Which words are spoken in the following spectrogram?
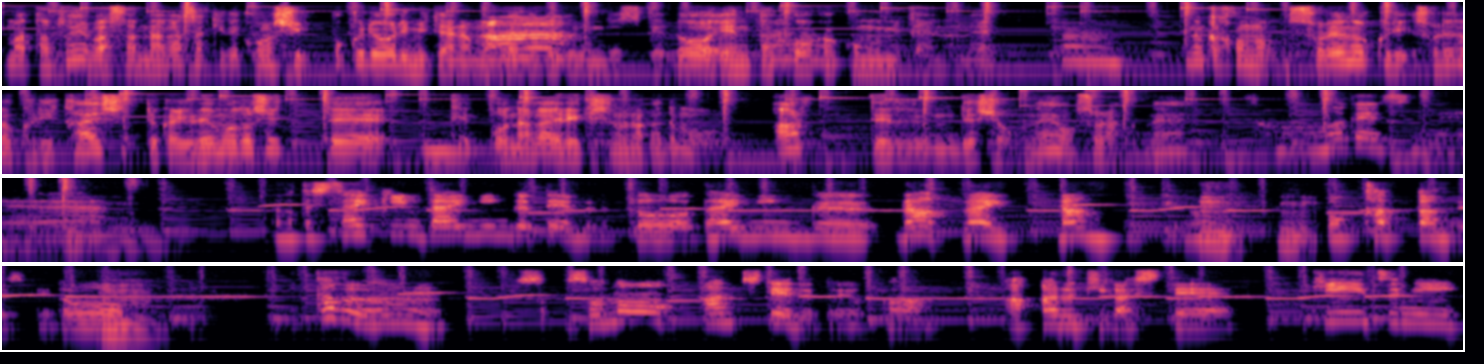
まあ、例えばさ長崎でこのしっぽく料理みたいなものが出てくるんですけど円卓を囲むみたいなね、うん。なんかこのそれの繰りそれの繰り返しっていうか揺れ戻しってうん結構長い歴史の中でもあってるんでしょうねおそらくね。そうですね。うん私最近ダイニングテーブルとダイニングランライランプっていううのんうん。を買ったんですけど、うん。多分そそのアンチテーゼというかあある気がして均一に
